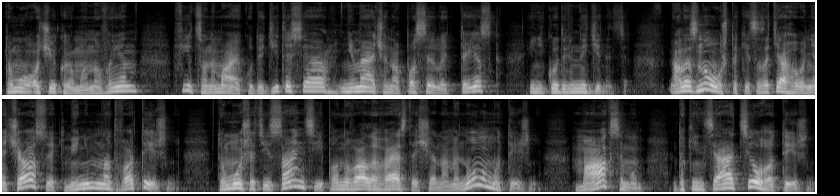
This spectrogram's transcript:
Тому очікуємо новин. Фіцо немає куди дітися. Німеччина посилить тиск і нікуди він не дінеться. Але знову ж таки, це затягування часу, як мінімум, на два тижні. Тому що ці санкції планували вести ще на минулому тижні, максимум до кінця цього тижня,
